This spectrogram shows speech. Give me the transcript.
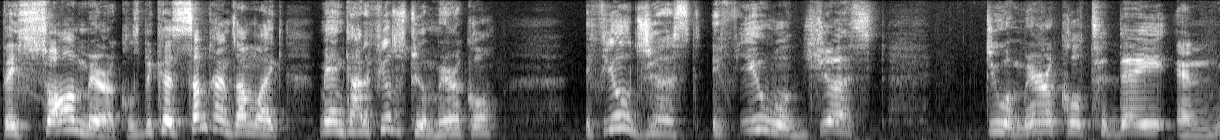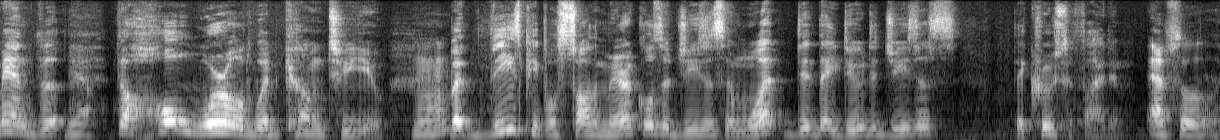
they saw miracles because sometimes I'm like, man, God, if you'll just do a miracle, if you'll just, if you will just do a miracle today, and man, the, Yeah. the whole world would come to you. Mm-hmm. But these people saw the miracles of Jesus, and what did they do to Jesus? They crucified him. Absolutely.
